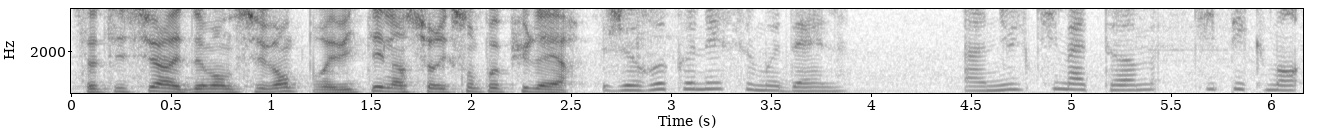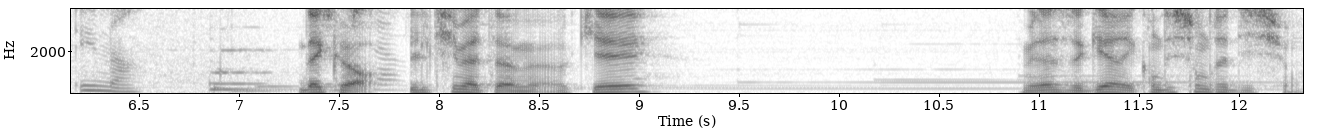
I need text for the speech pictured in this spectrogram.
Satisfaire les demandes suivantes pour éviter l'insurrection populaire. Je reconnais ce modèle. Un ultimatum typiquement humain. D'accord. Ultimatum, ok. Menace de guerre et conditions de reddition.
